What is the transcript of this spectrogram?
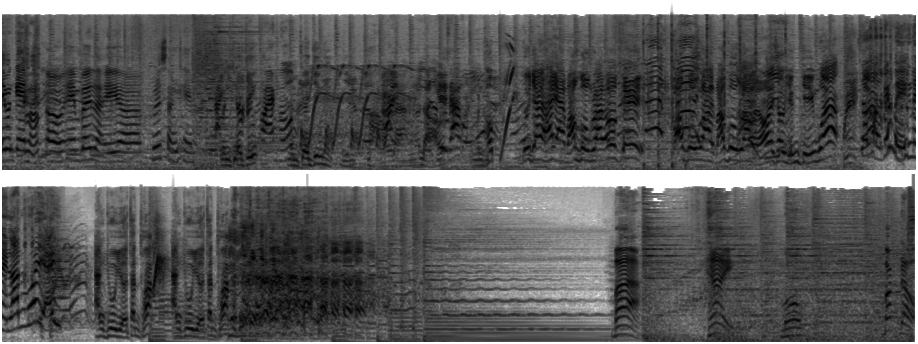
Em ăn kem hả? ờ em với lại uh, Chris ăn kem. Mình chơi chiến Mình chơi chiến thuật Nó đỡ. Mình húp. Tôi chơi hai à bỏ cuộc rồi ok. Bỏ cuộc rồi bỏ cuộc Trời rồi ơi sao dựng chuyện quá. Sao mà cái miệng này lanh quá vậy? Ăn chua vừa thanh thoát Ăn chua vừa thanh thoát. Ba hai một bắt đầu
